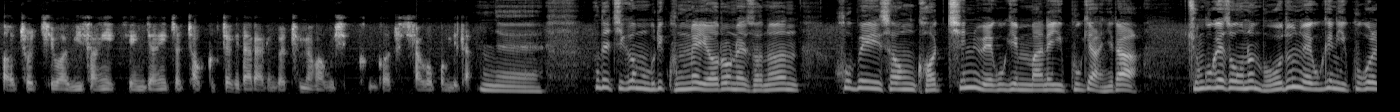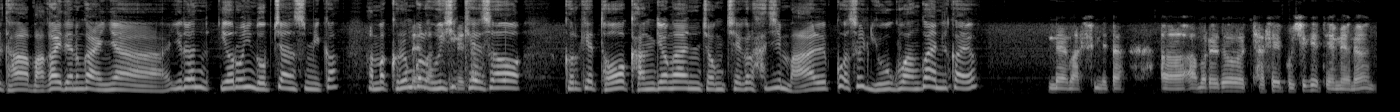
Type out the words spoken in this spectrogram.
어, 조치와 위상이 굉장히 적극적이다라는 걸 표명하고 싶은 것이라고 봅니다. 네. 근데 지금 우리 국내 여론에서는 후베이성 거친 외국인만의 입국이 아니라 중국에서 오는 모든 외국인 입국을 다 막아야 되는 거 아니냐 이런 여론이 높지 않습니까? 아마 그런 네, 걸 맞습니다. 의식해서 그렇게 더 강경한 정책을 하지 말 것을 요구한 거 아닐까요? 네 맞습니다. 어, 아무래도 자세히 보시게 되면은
